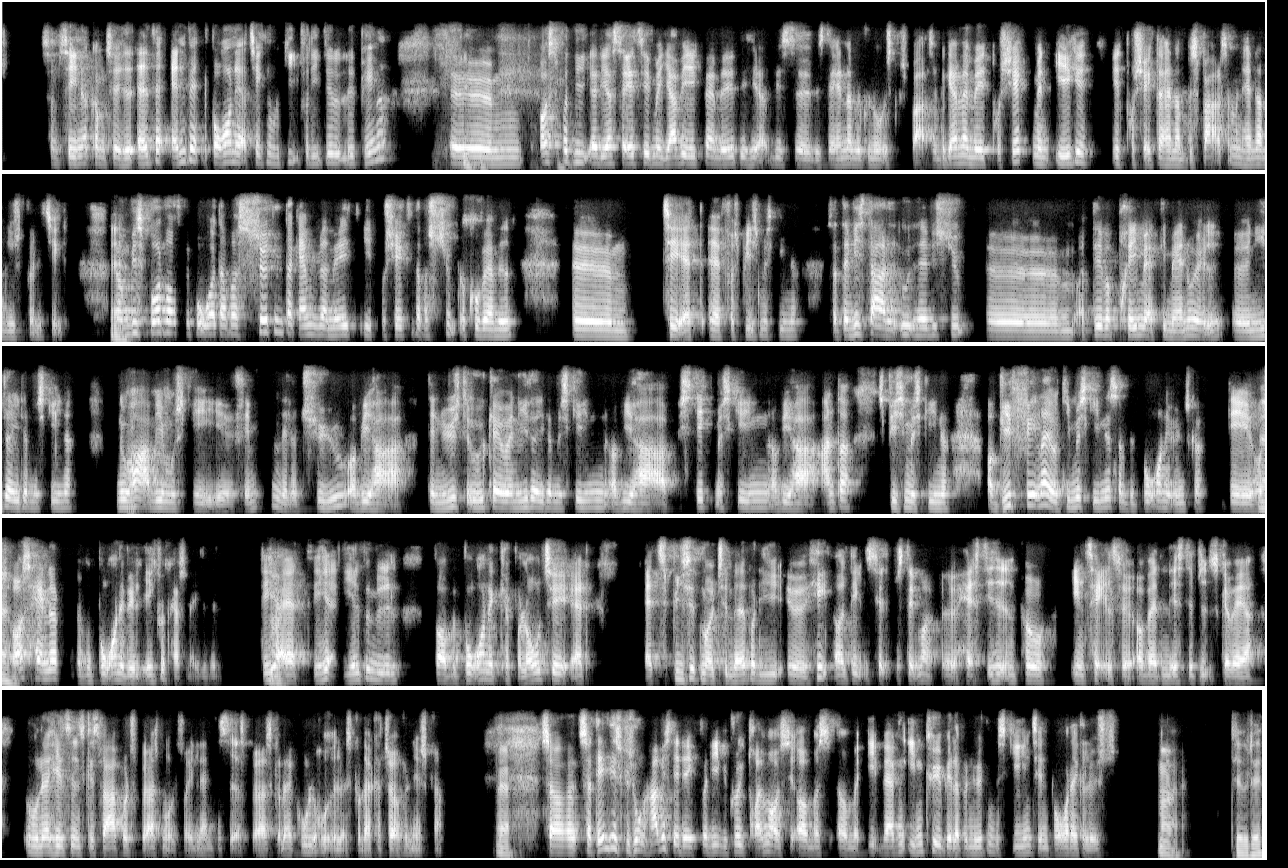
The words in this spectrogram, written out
som senere kom til at hedde anvendt borgernær teknologi, fordi det er lidt pænere. øhm, også fordi, at jeg sagde til dem, at jeg vil ikke være med i det her, hvis, øh, hvis det handler om økonomisk besparelse. Jeg vil gerne være med i et projekt, men ikke et projekt, der handler om besparelser, men handler om livskvalitet. Ja. Når vi spurgte vores beboere, der var 17, der gerne ville være med i projektet, der var syv, der kunne være med øhm, til at, at få spisemaskiner. Så da vi startede ud, havde vi syv, øhm, og det var primært de manuelle øh, nitter-maskiner. Nu har vi måske 15 øh, eller 20, og vi har den nyeste udgave af Nitter-maskinen, og vi har bestikmaskinen, og vi har andre spisemaskiner. Og vi finder jo de maskiner, som beboerne ønsker. Det hos ja. os handler om, at beboerne vil, ikke hvad personalet vil. Det her, er, det her er et hjælpemiddel, for at beboerne kan få lov til at, at spise et måltid mad, hvor de øh, helt og aldeles selv bestemmer øh, hastigheden på indtagelse og hvad den næste bid skal være, uden at hele tiden skal svare på et spørgsmål fra en eller anden, der sidder og spørger, skal du have gulerod, eller skal du have kartoffel næste gang? Ja. Så, så den diskussion har vi slet ikke, fordi vi kunne ikke drømme os om, at, om hverken indkøbe eller benytte en maskine til en borger, der ikke har lyst. Nej, det er jo det.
